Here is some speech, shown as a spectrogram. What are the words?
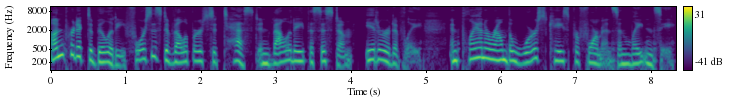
Unpredictability forces developers to test and validate the system iteratively and plan around the worst case performance and latency.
